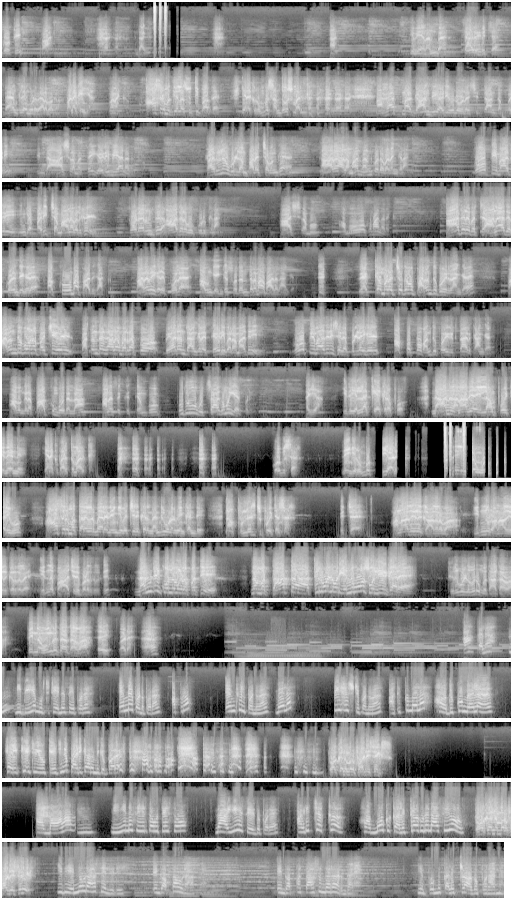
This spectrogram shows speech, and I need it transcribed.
கோபி. வா. இந்தாங்க. இவன் நண்பன்? பிச்சை. பேங்க்ல கூட வேலை பார்க்கறான். வணக்கம் ஐயா. வணக்கம். ஆசிரமத்தை எல்லாம் சுத்தி பார்த்தேன். எனக்கு ரொம்ப சந்தோஷமா இருக்கு. மகாத்மா காந்தி அடிகளோட சித்தாந்தப்படி இந்த ஆசிரமத்தை எளிமையா நடத்துறோம். கருண உள்ளம் படைச்சவங்க தாராளமா நன்கொடை வழங்குறாங்க. கோபி மாதிரி இங்க படிச்ச மாணவர்கள் தொடர்ந்து ஆதரவு கொடுக்கறாங்க. ஆசிரமம் அமோகமா நடக்குது. ஆதரவற்ற அனாதை குழந்தைகளை பக்குவமா பாதுகாக்கும். பறவைகளை போல அவங்க இங்க சுதந்திரமா வாழறாங்க. ரெக்க முளைச்சதும் பறந்து போயிடுறாங்க. பறந்து போன பட்சிகள் வசந்த காலம் வர்றப்போ வேடந்தாங்களை தேடி வர மாதிரி கோபி மாதிரி சில பிள்ளைகள் அப்பப்போ வந்து போய்கிட்டு தான் இருக்காங்க. அவங்கள பார்க்கும் போதெல்லாம் மனசுக்கு தெம்பும் புது உற்சாகமும் ஏற்படும். ஐயா இதையெல்லாம் கேக்குறப்போ நானும் அனாதையா இல்லாம போயிட்டேனேன்னு எனக்கு வருத்தமா இருக்கு. கோபி சார் நீங்க ரொம்ப பெரிய உங்களுக்கு அறிவும் ஆசிரம தலைவர் மேல நீங்க வச்சிருக்கிற நன்றி உணர்வையும் கண்டு நான் புல்லரிச்சு போயிட்டேன் சார். பிச்சை அனாதைகளுக்கு ஆதரவா? இன்னொரு அனாதை இருக்கிறதுல என்னப்பா ஆச்சரியப்படுறதுக்கு? இருக்கு நன்றி கொண்டவங்களை பத்தி நம்ம தாத்தா திருவள்ளுவர் என்னமோ சொல்லியிருக்காரே. திருவள்ளுவர் உங்க தாத்தாவா? பின்ன உங்க தாத்தாவா? ஏய் வாட. கலா நீ பிஏ முடிச்சிட்டு என்ன செய்ய போற? எம்ஏ பண்ண போற? அப்புறம் எம்ஃபில் பண்ணுவேன் மேல? பிஹெச்டி பண்ணுவேன். அதுக்கு மேல? அதுக்கும் மேல எல்கேஜி யூகேஜின்னு படிக்க ஆரம்பிக்க போறேன். பக்கம் நம்பர் ஃபார்ட்டி சிக்ஸ் ஆமா ம், நீ என்ன செய்யறத உத்தேசம்? நான் ஐஏஎஸ் எழுத போறேன். அடிச்சக்க அம்மாவுக்கு கலெக்டர் ஆகணும்னு ஆசையோ? டோக்கன் நம்பர் ஃபார்ட்டி சிக்ஸ் இது என்னோட ஆசை இல்லடி. எங்க அப்பாவோட ஆசை. எங்க அப்பா தாசில்தாரா இருந்தாரு. என் பொண்ணு கலெக்டர் ஆக போறான்னு.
